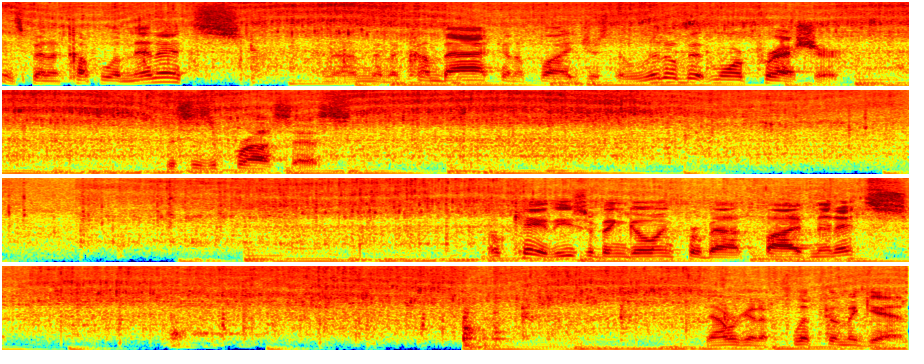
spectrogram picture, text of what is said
It's been a couple of minutes, and I'm gonna come back and apply just a little bit more pressure. This is a process. Okay, these have been going for about five minutes. Now we're going to flip them again.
